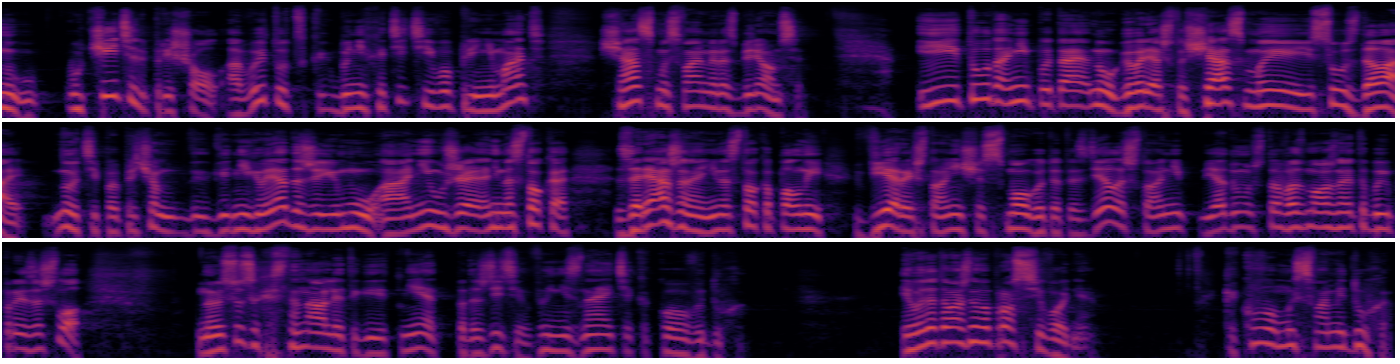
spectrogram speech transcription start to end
ну, учитель пришел, а вы тут как бы не хотите его принимать. Сейчас мы с вами разберемся. И тут они пытают, ну, говорят, что сейчас мы, Иисус, давай. Ну, типа, причем не говорят даже ему, а они уже, они настолько заряжены, они настолько полны веры, что они сейчас смогут это сделать, что они, я думаю, что, возможно, это бы и произошло. Но Иисус их останавливает и говорит, нет, подождите, вы не знаете, какого вы духа. И вот это важный вопрос сегодня. Какого мы с вами духа?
